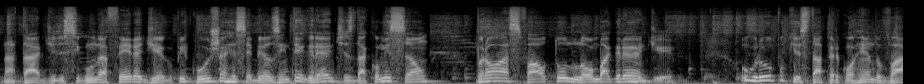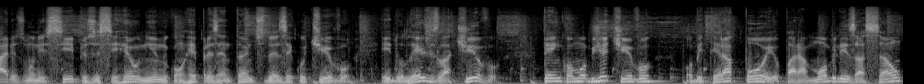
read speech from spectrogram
Na tarde de segunda-feira, Diego Picucha recebeu os integrantes da comissão Pro Asfalto Lomba Grande. O grupo, que está percorrendo vários municípios e se reunindo com representantes do Executivo e do Legislativo, tem como objetivo obter apoio para a mobilização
